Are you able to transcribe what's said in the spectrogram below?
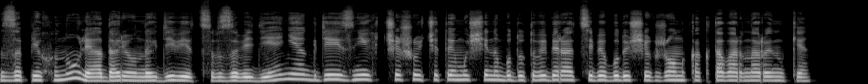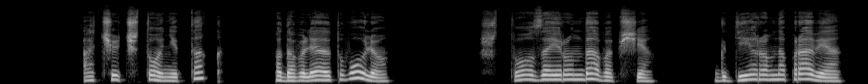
запихнули одаренных девиц в заведение, где из них чешуйчатые мужчины будут выбирать себе будущих жен как товар на рынке. А чуть что не так, подавляют волю. Что за ерунда вообще? Где равноправие?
